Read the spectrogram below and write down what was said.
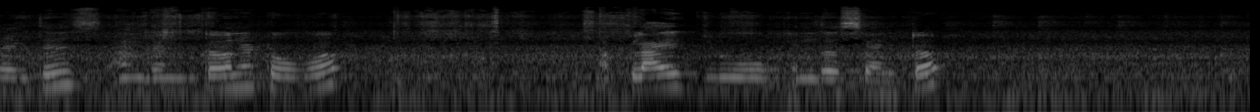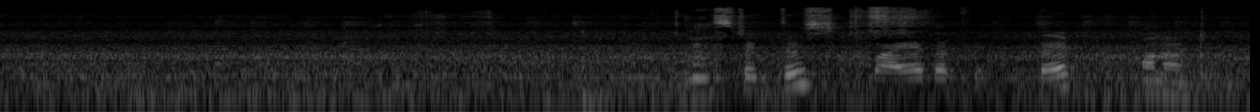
like this and then turn it over. Apply glue in the center. And stick this wire that we prepared on it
